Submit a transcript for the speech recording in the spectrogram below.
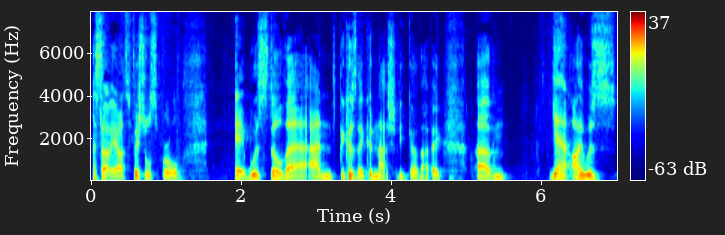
a slightly artificial sprawl. It was still there, and because they couldn't actually go that big, um, yeah, I was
